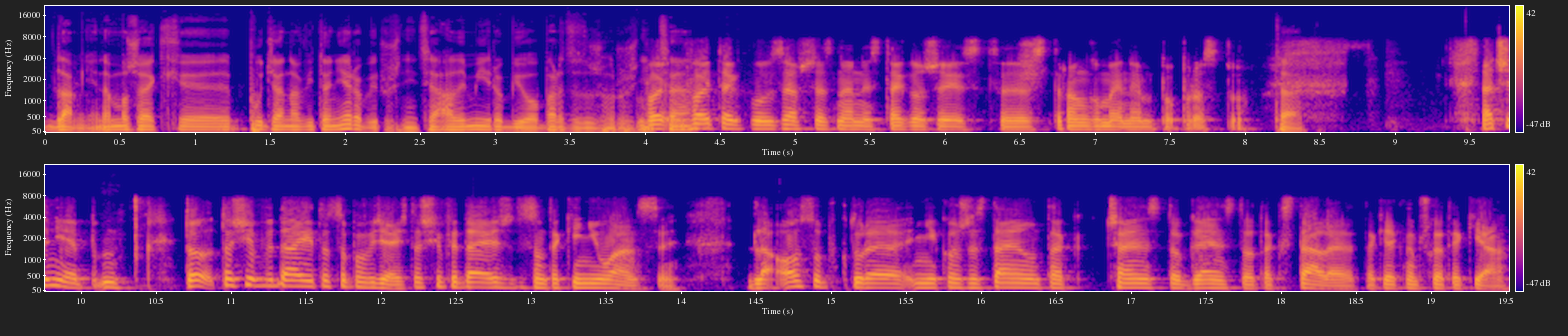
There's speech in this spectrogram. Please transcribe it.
dla mnie. No może jak e, Pudzianowi to nie robi różnicy, ale mi robiło bardzo dużą różnicę. Wojtek był zawsze znany z tego, że jest strongmanem po prostu. Tak. Znaczy nie, to, to się wydaje, to co powiedziałeś, to się wydaje, że to są takie niuanse. Dla osób, które nie korzystają tak często, gęsto, tak stale, tak jak na przykład jak ja,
